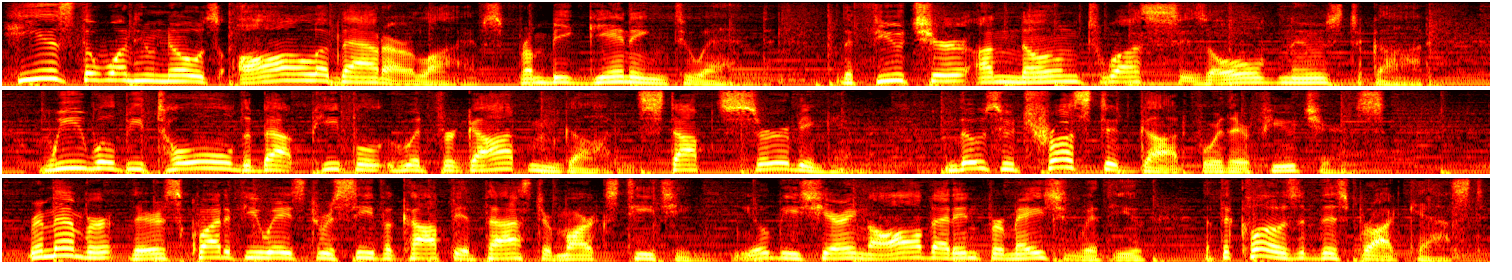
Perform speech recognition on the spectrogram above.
He is the one who knows all about our lives from beginning to end. The future unknown to us is old news to God. We will be told about people who had forgotten God and stopped serving Him, and those who trusted God for their futures. Remember, there's quite a few ways to receive a copy of Pastor Mark's teaching. We'll be sharing all that information with you at the close of this broadcast.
